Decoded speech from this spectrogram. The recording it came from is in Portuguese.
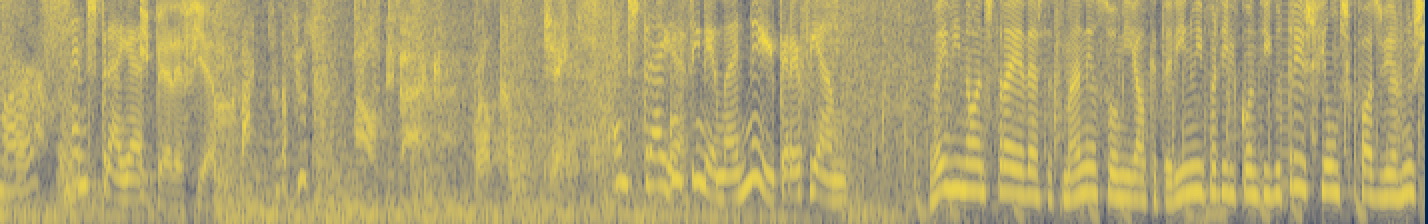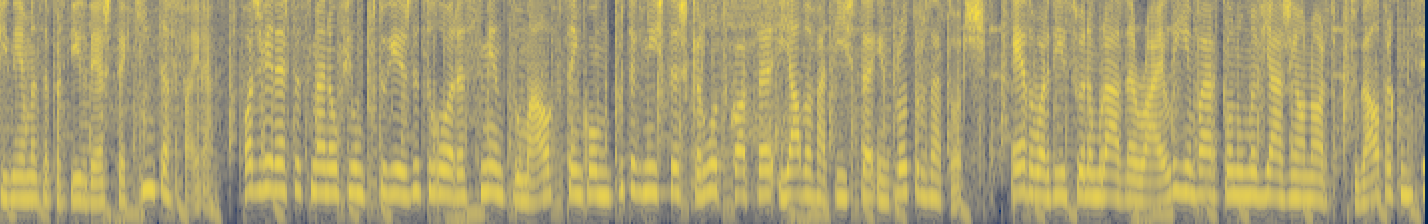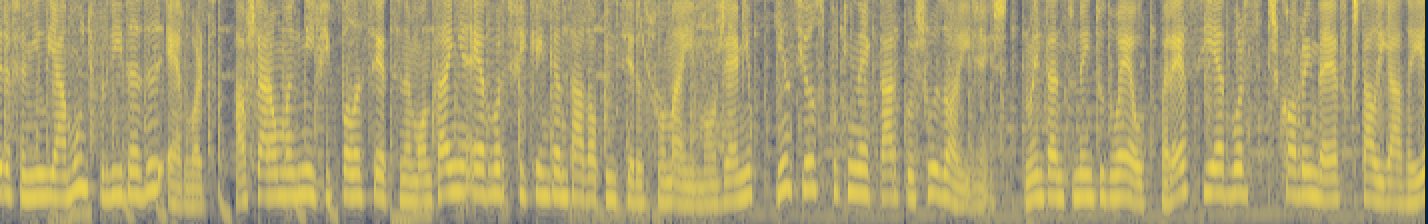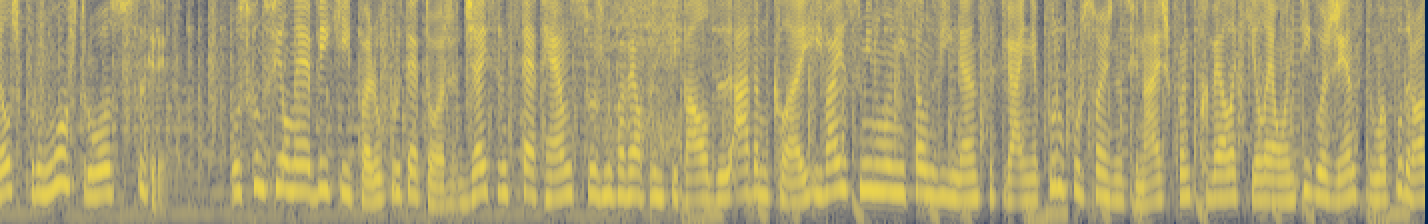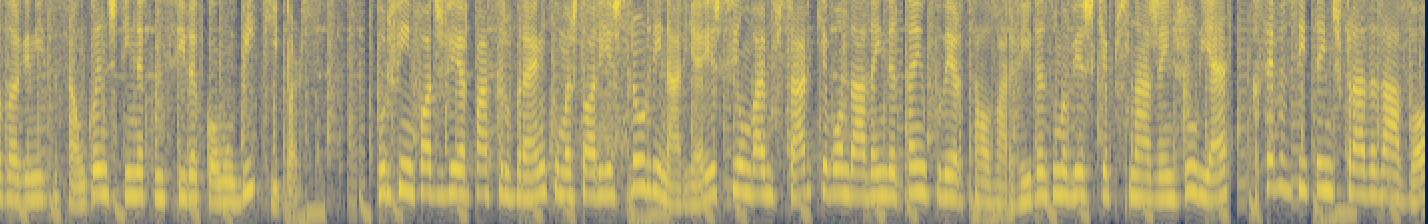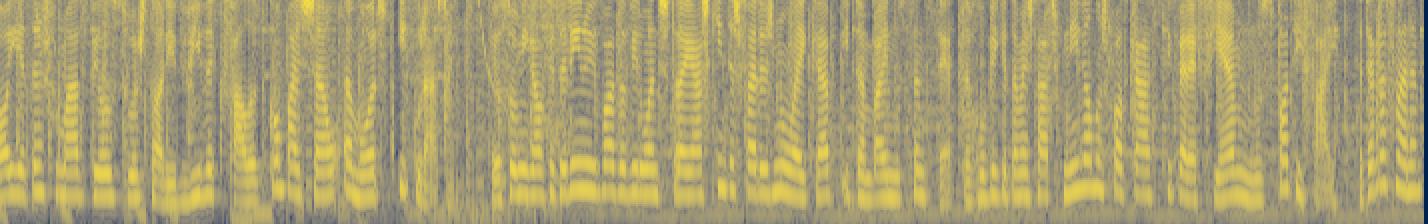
Summer. Antestreia. Hiper FM. Back to the future. I'll be back. Welcome, James. Antestreia. O cinema na Hiper FM. Bem-vindo à estreia desta semana, eu sou o Miguel Catarino e partilho contigo três filmes que podes ver nos cinemas a partir desta quinta-feira. Podes ver esta semana o filme português de terror A Semente do Mal, que tem como protagonistas Carloto Cota e Alba Batista, entre outros atores. Edward e sua namorada Riley embarcam numa viagem ao norte de Portugal para conhecer a família há muito perdida de Edward. Ao chegar a um magnífico palacete na montanha, Edward fica encantado ao conhecer a sua mãe e irmão gêmeo e ansioso por conectar com as suas origens. No entanto, nem tudo é o que parece e Edward descobre em breve que está ligado a eles por um monstruoso segredo. O segundo filme é Beekeeper, o Protetor. Jason Statham surge no papel principal de Adam Clay e vai assumir uma missão de vingança que ganha proporções nacionais quando se revela que ele é um antigo agente de uma poderosa organização clandestina conhecida como Beekeepers. Por fim, podes ver Pássaro Branco, uma história extraordinária. Este filme vai mostrar que a bondade ainda tem o poder de salvar vidas, uma vez que a personagem Julian recebe a visita inesperada da avó e é transformado pela sua história de vida que fala de compaixão, amor e coragem. Eu sou Miguel Catarino e podes ouvir o Antestreia às quintas-feiras no Wake Up e também no Sunset. A rubrica também está disponível nos podcasts Hiper FM no Spotify. Até para a semana!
